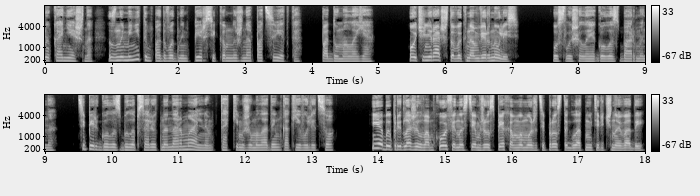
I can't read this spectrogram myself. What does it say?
«Ну, конечно, знаменитым подводным персикам нужна подсветка», — подумала я. «Очень рад, что вы к нам вернулись», — услышала я голос бармена. Теперь голос был абсолютно нормальным, таким же молодым, как его лицо. «Я бы предложил вам кофе, но с тем же успехом вы можете просто глотнуть речной воды».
